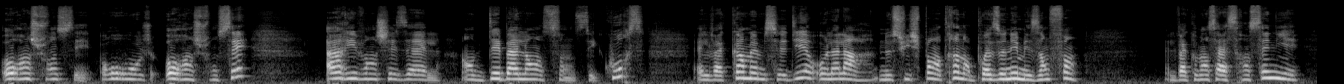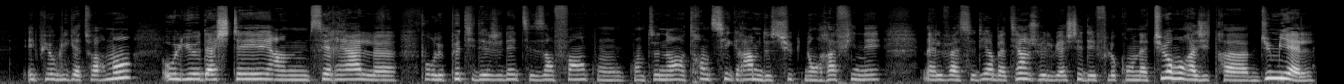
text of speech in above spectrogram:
orange foncé, rouge, orange foncé, arrivant chez elle, en déballant son, ses courses, elle va quand même se dire Oh là là, ne suis-je pas en train d'empoisonner mes enfants? Elle va commencer à se renseigner. Et puis obligatoirement, au lieu d'acheter un céréale pour le petit déjeuner de ses enfants contenant 36 grammes de sucre non raffiné, elle va se dire bah tiens, je vais lui acheter des flocons nature, on rajoutera du miel.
